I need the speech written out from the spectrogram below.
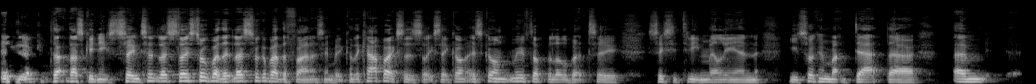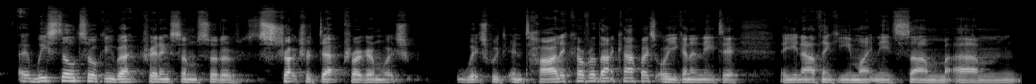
exactly. That, that's good news. So, so, let's let's talk about the, let's talk about the financing bit because the capex is like I say gone, it's gone moved up a little bit to 63 million. You're talking about debt there. Um, are we still talking about creating some sort of structured debt program which which would entirely cover that capex, or are you going to need to? Are you now thinking you might need some um,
